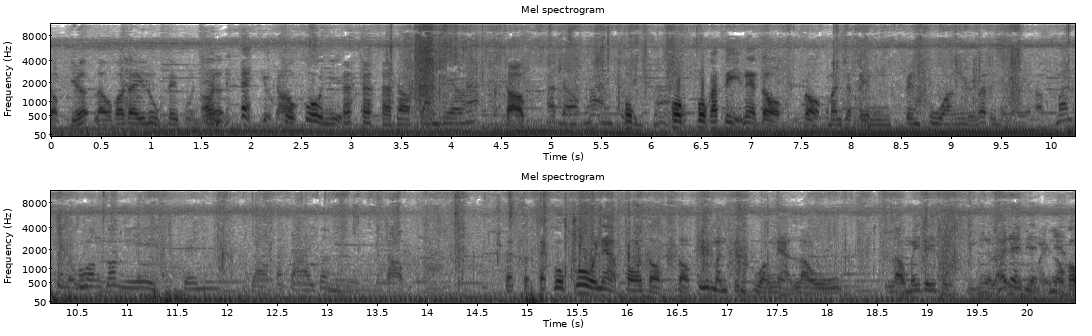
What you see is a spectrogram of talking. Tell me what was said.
ดอกเยอะเราก็ได้ลูกได้ผลอ๋เยออะโกโก้นี่ดอกอย่างเดียวฮะครับ ถ้าดอกมากปกปกปกติเนี่ยดอกดอกมันจะเป็นเป็นพวงหรือว่าเป็นยังไงครับ มันเป็นพวงก็มีเป็นดอกกระจายก็มีครับแต่แต่แต่โกโก้เนี่ยพอดอกดอกที่มันเป็นพวงเนี่ยเราเราไม่ได้เด็ดทิ้งอะไรไม่ได้เด็ดใช่หเนี่ยเราก็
